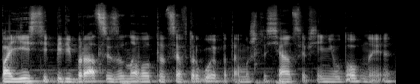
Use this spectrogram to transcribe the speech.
поесть и перебраться из одного ТЦ в другой, потому что сеансы все неудобные.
